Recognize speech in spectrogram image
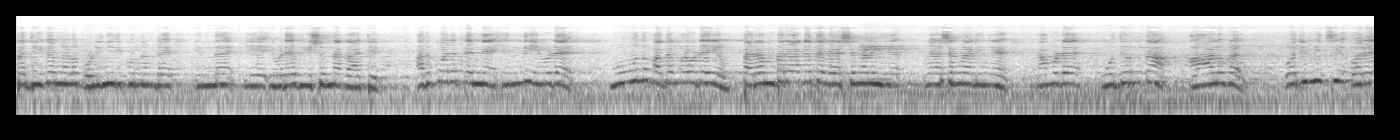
പ്രതീകങ്ങളും ഒളിഞ്ഞിരിക്കുന്നുണ്ട് ഇന്ന് ഇവിടെ വീശുന്ന കാറ്റിൽ. അതുപോലെ തന്നെ ഇന്ന് ഇവിടെ മൂന്ന് മതങ്ങളുടെയും പരമ്പരാഗത വേഷങ്ങളിഞ്ഞ് വേഷങ്ങളണിഞ്ഞ് നമ്മുടെ മുതിർന്ന ആളുകൾ ഒരുമിച്ച് ഒരേ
